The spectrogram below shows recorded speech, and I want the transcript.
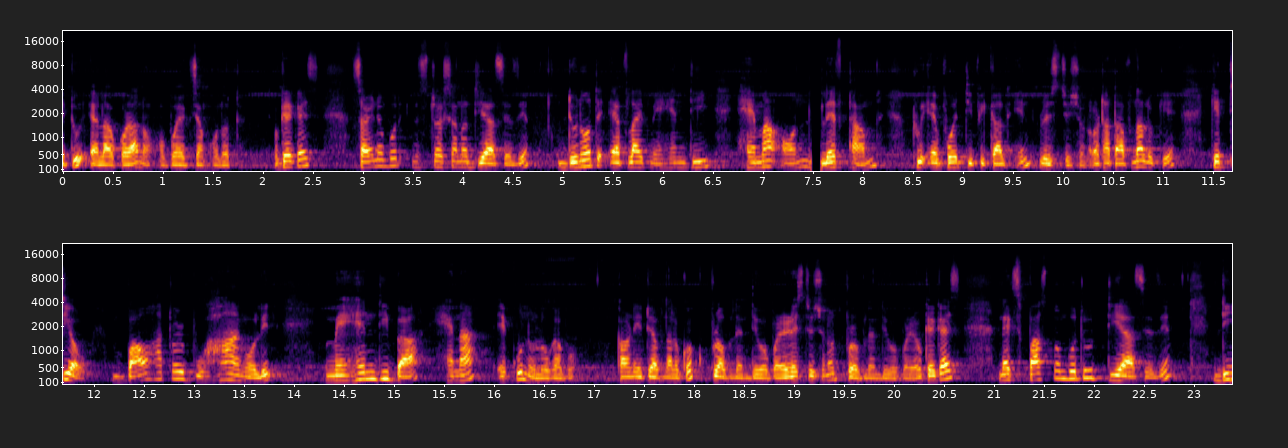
এইটো এলাউ কৰা নহ'ব এক্সাম হলত অ'কে গাইজ চাৰি নম্বৰত ইনষ্ট্ৰাকশ্যনত দিয়া আছে যে do not apply mehndi henna on left thumb to avoid difficult in registration অৰ্থাৎ আপোনালোকে কেতিয়াও বাওঁ হাতৰ বুঢ়া আঙুলিত মেহেন্দি বা হেনা একো নলগাব। কাৰণ এইটোৱে আপোনালোকক প্ৰব্লেম দিব পাৰে ৰেজিষ্ট্ৰেশ্যনত প্ৰব্লেম দিব পাৰে। অ'কে গাইজ নেক্সট পাঁচ নম্বৰটো দিয়া আছে যে the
